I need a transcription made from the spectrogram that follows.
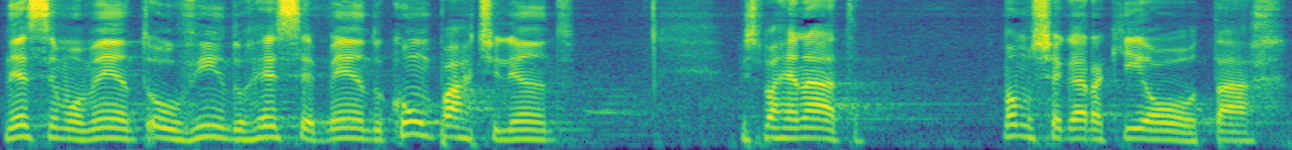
nesse momento ouvindo, recebendo, compartilhando. Bispa Renata, vamos chegar aqui ao altar.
